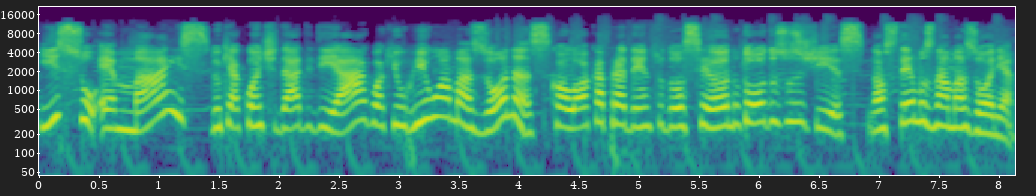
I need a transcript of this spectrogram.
Isso é mais do que a quantidade de água que o rio Amazonas coloca para dentro do oceano todos os dias. Nós temos na Amazônia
